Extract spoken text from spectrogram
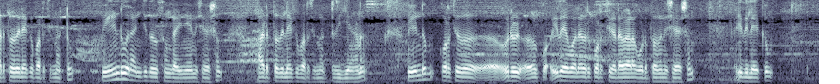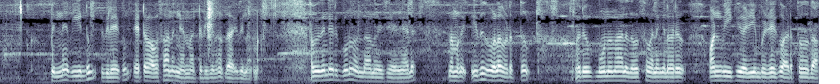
അടുത്തതിലേക്ക് പറിച്ച് നട്ടു. വീണ്ടും ഒരു അഞ്ച് ദിവസം കഴിഞ്ഞതിന് ശേഷം അടുത്തതിലേക്ക് പറിച്ച് നട്ടിരിക്കുകയാണ്. വീണ്ടും കുറച്ച് ഒരു ഇതേപോലെ ഒരു കുറച്ച് ഇടവേള കൊടുത്തതിന് ശേഷം ഇതിലേക്കും പിന്നെ വീണ്ടും ഇതിലേക്കും ഏറ്റവും അവസാനം ഞാൻ നട്ടിരിക്കുന്നത് ഇതിലാണ്. അപ്പോൾ ഇതിന്റെ ഒരു ഗുണം എന്താണെന്ന് വെച്ച് കഴിഞ്ഞാൽ നമ്മൾ ഇത് വിളവെടുത്ത് ഒരു മൂന്ന് നാല് ദിവസം അല്ലെങ്കിൽ ഒരു വൺ വീക്ക് കഴിയുമ്പോഴേക്കും അടുത്തത് ഇതാ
